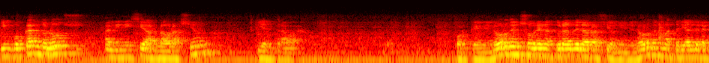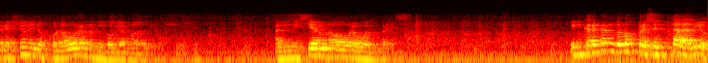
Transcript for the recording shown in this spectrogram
Invocándolos al iniciar la oración y el trabajo porque en el orden sobrenatural de la oración y en el orden material de la creación ellos colaboran en el gobierno de Dios, al iniciar una obra o empresa, encargándolos presentar a Dios,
